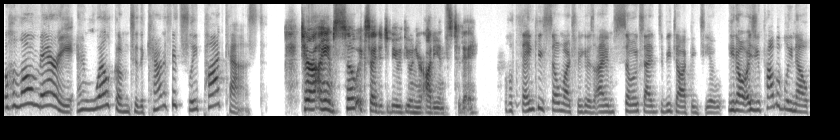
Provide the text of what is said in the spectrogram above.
Well, hello, Mary, and welcome to the Counterfeit Sleep Podcast. Tara, I am so excited to be with you and your audience today. Well, thank you so much because I am so excited to be talking to you. You know, as you probably know,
